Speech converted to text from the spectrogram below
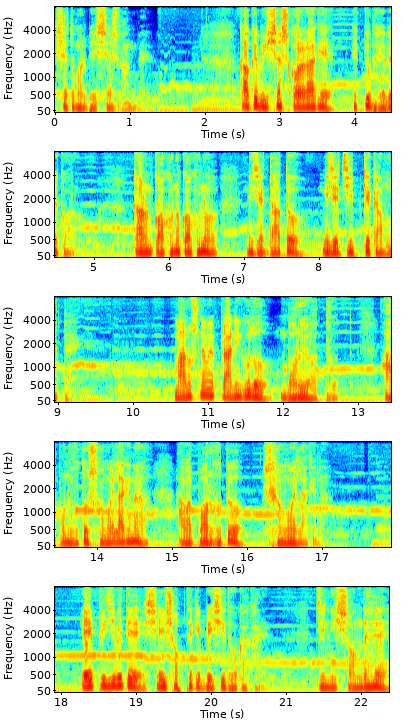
সে তোমার বিশ্বাস ভাঙবে। কাউকে বিশ্বাস করার আগে একটু ভেবে করো। কারণ কখনো কখনো নিজের দাঁতও নিজের জীবকে কামড় দেয়। মানুষ নামে প্রাণীগুলো বড়ই অদ্ভুত। আপন হতেও সময় লাগে না, আবার পর হতেও সময় লাগে না। এই পৃথিবীতে সেই সব থেকে বেশি ধোকা খায়, যে নিঃসন্দেহে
